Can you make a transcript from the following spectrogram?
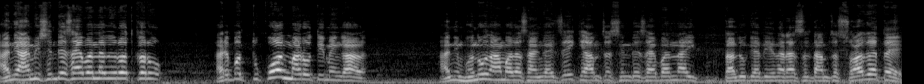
आणि आम्ही शिंदे साहेबांना विरोध करू. अरे पण तू कोण मारुती मेंगाळ? आणि म्हणून आम्हाला सांगायचं आहे की आमचं शिंदे साहेबांना तालुक्यात येणार असेल तर आमचं स्वागत आहे.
